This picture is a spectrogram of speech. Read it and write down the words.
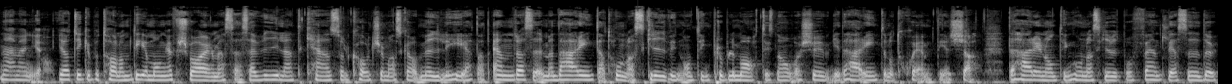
Nej, men jag, jag, tycker på tal om det, många försvarar med att vi gillar inte cancel culture, man ska ha möjlighet att ändra sig. Men det här är inte att hon har skrivit någonting problematiskt när hon var 20. Det här är inte något skämt i en chatt. Det här är någonting hon har skrivit på offentliga sidor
